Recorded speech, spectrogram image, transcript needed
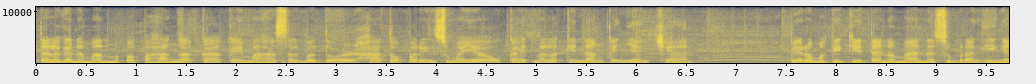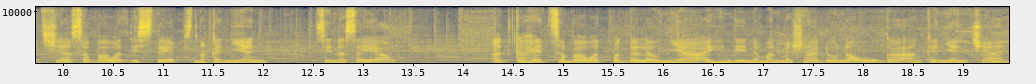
Talaga naman mapapahanga ka kay Maha Salvador, hataw pa rin sumayaw kahit malaki na ang kanyang tiyan. Pero makikita naman na sobrang ingat siya sa bawat steps na kanyang sinasayaw. At kahit sa bawat paggalaw niya ay hindi naman masyado nauuga ang kanyang tiyan.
